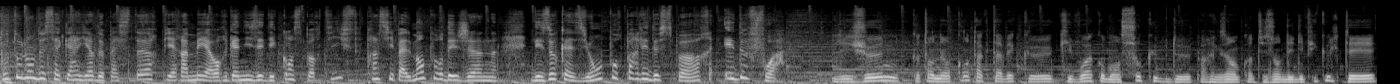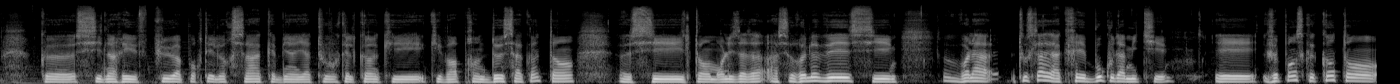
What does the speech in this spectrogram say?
Tout au long de sa carrière de pasteur, Pierre Amé a organisé des camps sportifs, principalement pour des jeunes, des occasions pour parler de sport et de foi les jeunes, quand on est en contact avec eux, qui voient comment on s'occupe d'eux, par exemple, quand ils ont des difficultés, que s'ils n'arrivent plus à porter leur sac, eh bien, il y a toujours quelqu'un qui, qui va prendre deux sacs un temps. Euh, s'ils tombent, on les aide à, se relever. Si, voilà, tout cela a créé beaucoup d'amitié. Et je pense que quand on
